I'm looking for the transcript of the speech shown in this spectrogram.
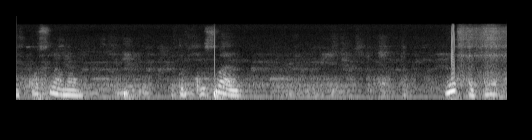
вкусно, мам. Это вкусно. Ну, это.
